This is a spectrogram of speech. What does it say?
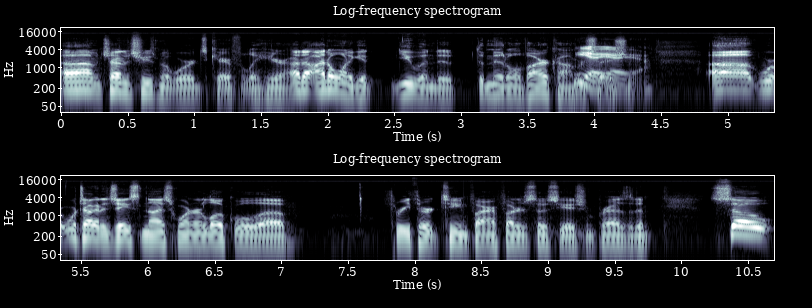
I'm trying to choose my words carefully here. I don't, I don't want to get you into the middle of our conversation. yeah, yeah. Uh, we're, we're talking to Jason Nicewarner, local uh, 313 Firefighter Association president. So,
